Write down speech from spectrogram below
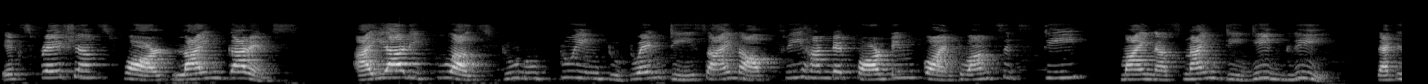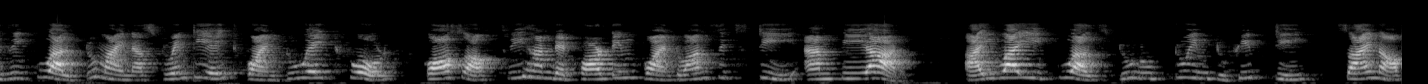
expressions for line currents. IR equals to root 2 into 20 sine of 314.16 t minus 90 degree that is equal to minus 28.284 cos of 314.16 t ampere. IY equals to root 2 into 50 sine of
